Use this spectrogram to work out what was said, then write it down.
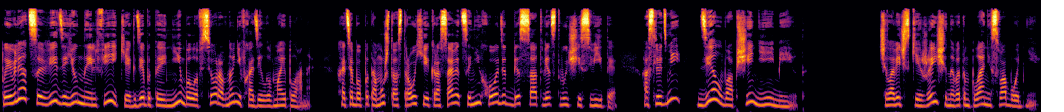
Появляться в виде юной эльфийки, где бы то ни было, все равно не входило в мои планы. Хотя бы потому, что остроухие красавицы не ходят без соответствующей свиты — а с людьми дел вообще не имеют. Человеческие женщины в этом плане свободнее.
